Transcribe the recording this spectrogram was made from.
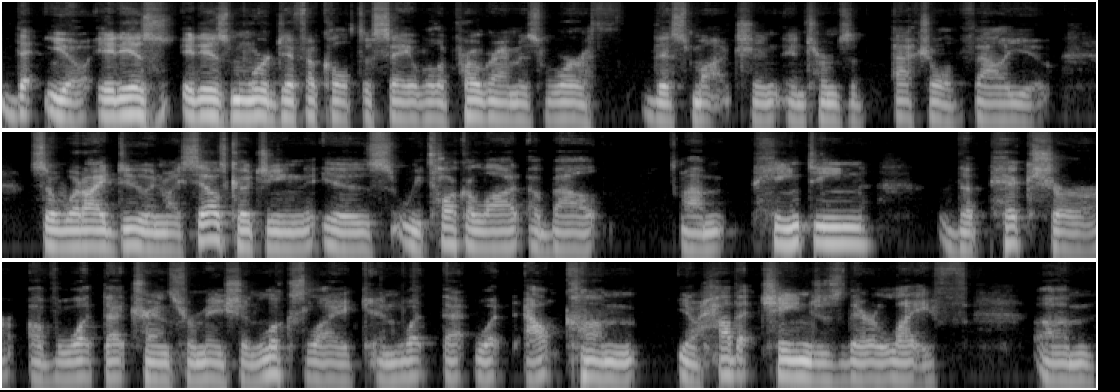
that you know it is it is more difficult to say well the program is worth this much in, in terms of actual value. So what i do in my sales coaching is we talk a lot about um, painting the picture of what that transformation looks like and what that what outcome you know how that changes their life. Um,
